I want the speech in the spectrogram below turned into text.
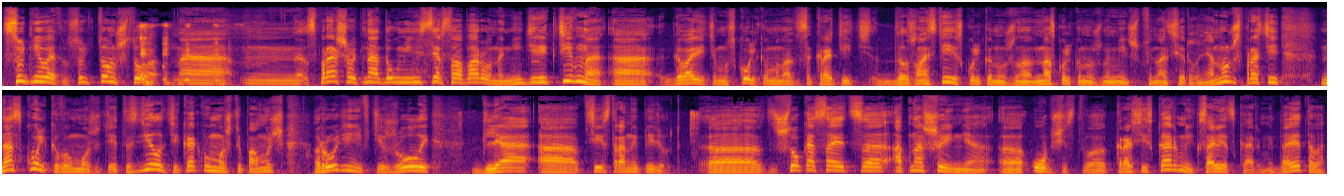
Суть не в этом. Суть в том, что э, спрашивать надо у Министерства обороны. Не директивно э, говорить ему, сколько ему надо сократить должностей, сколько нужно, насколько нужно меньше финансирования. А нужно спросить, насколько вы можете это сделать и как вы можете помочь Родине в тяжелый для э, всей страны период. Э, что касается отношения э, общества к российской армии, к советской армии до этого,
